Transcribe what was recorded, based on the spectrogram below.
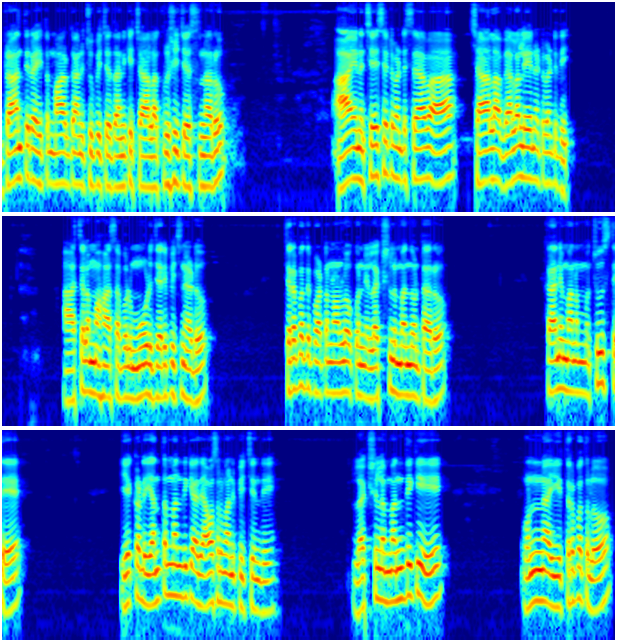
భ్రాంతిరహిత మార్గాన్ని చూపించేదానికి చాలా కృషి చేస్తున్నారు. ఆయన చేసేటువంటి సేవ చాలా వెలలేనటువంటిది. అచల మహాసభలు మూడు జరిపించినాడు. తిరుపతి పట్టణంలో కొన్ని లక్షల మంది ఉంటారు. కానీ మనం చూస్తే ఇక్కడ ఎంతమందికి అది అవసరం అనిపించింది? లక్షల మందికి ఉన్న ఈ తిరుపతిలో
